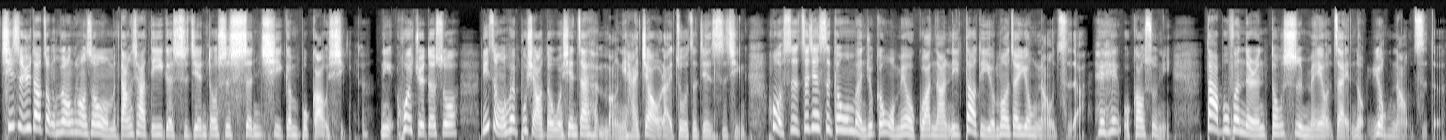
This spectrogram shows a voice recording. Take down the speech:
其实遇到这种状况的时候，我们当下第一个时间都是生气跟不高兴的。你会觉得说，你怎么会不晓得我现在很忙，你还叫我来做这件事情，或者是这件事根本就跟我没有关呢？你到底有没有在用脑子啊？嘿嘿，我告诉你。大部分的人都是没有在弄用脑子的，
